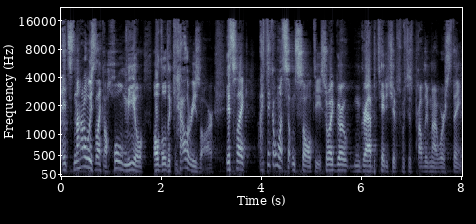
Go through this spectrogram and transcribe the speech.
It's not always like a whole meal, although the calories are. It's like, I think I want something salty. So I go and grab potato chips, which is probably my worst thing.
